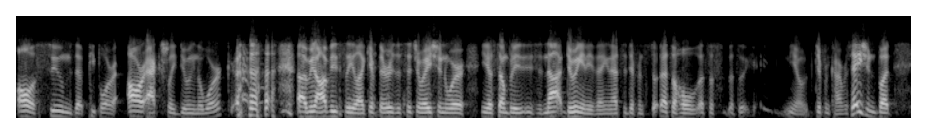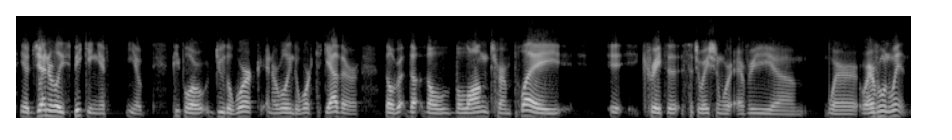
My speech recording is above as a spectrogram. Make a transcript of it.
all assumes that people are are actually doing the work. I mean, obviously, like if there is a situation where you know somebody is not doing anything, that's a different. That's a whole. That's a that's a you know different conversation. But you know, generally speaking, if you know people are, do the work and are willing to work together, they'll, the the, the long term play it creates a situation where every um, where where everyone wins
